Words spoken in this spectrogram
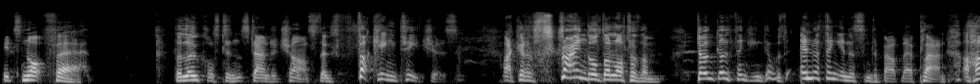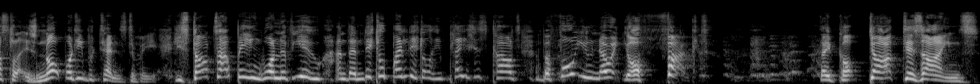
It's not fair. The locals didn't stand a chance. Those fucking teachers. I could have strangled the lot of them. Don't go thinking there was anything innocent about their plan. A hustler is not what he pretends to be. He starts out being one of you, and then little by little he plays his cards, and before you know it, you're fucked. They've got dark designs.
